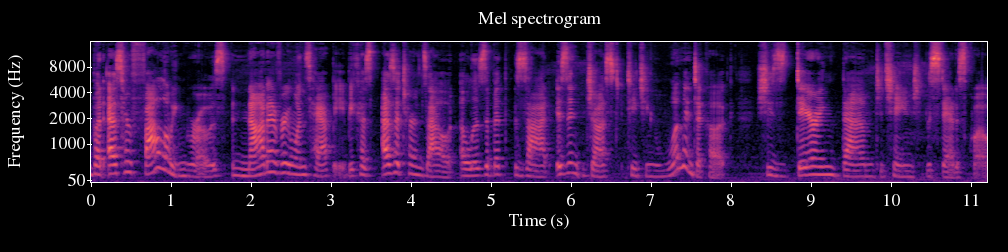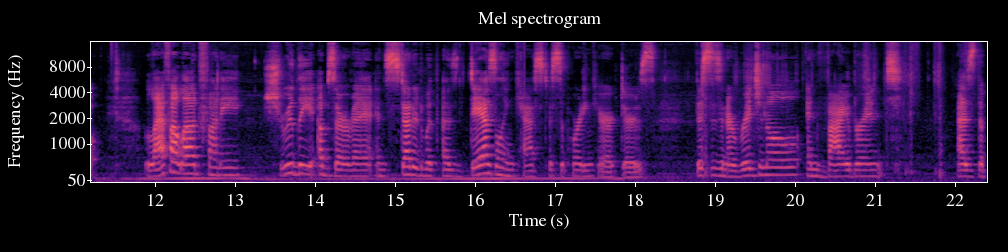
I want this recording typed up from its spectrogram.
But as her following grows, not everyone's happy because, as it turns out, Elizabeth Zott isn't just teaching women to cook, she's daring them to change the status quo. Laugh out loud funny, shrewdly observant, and studded with a dazzling cast of supporting characters, this is an original and vibrant as the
